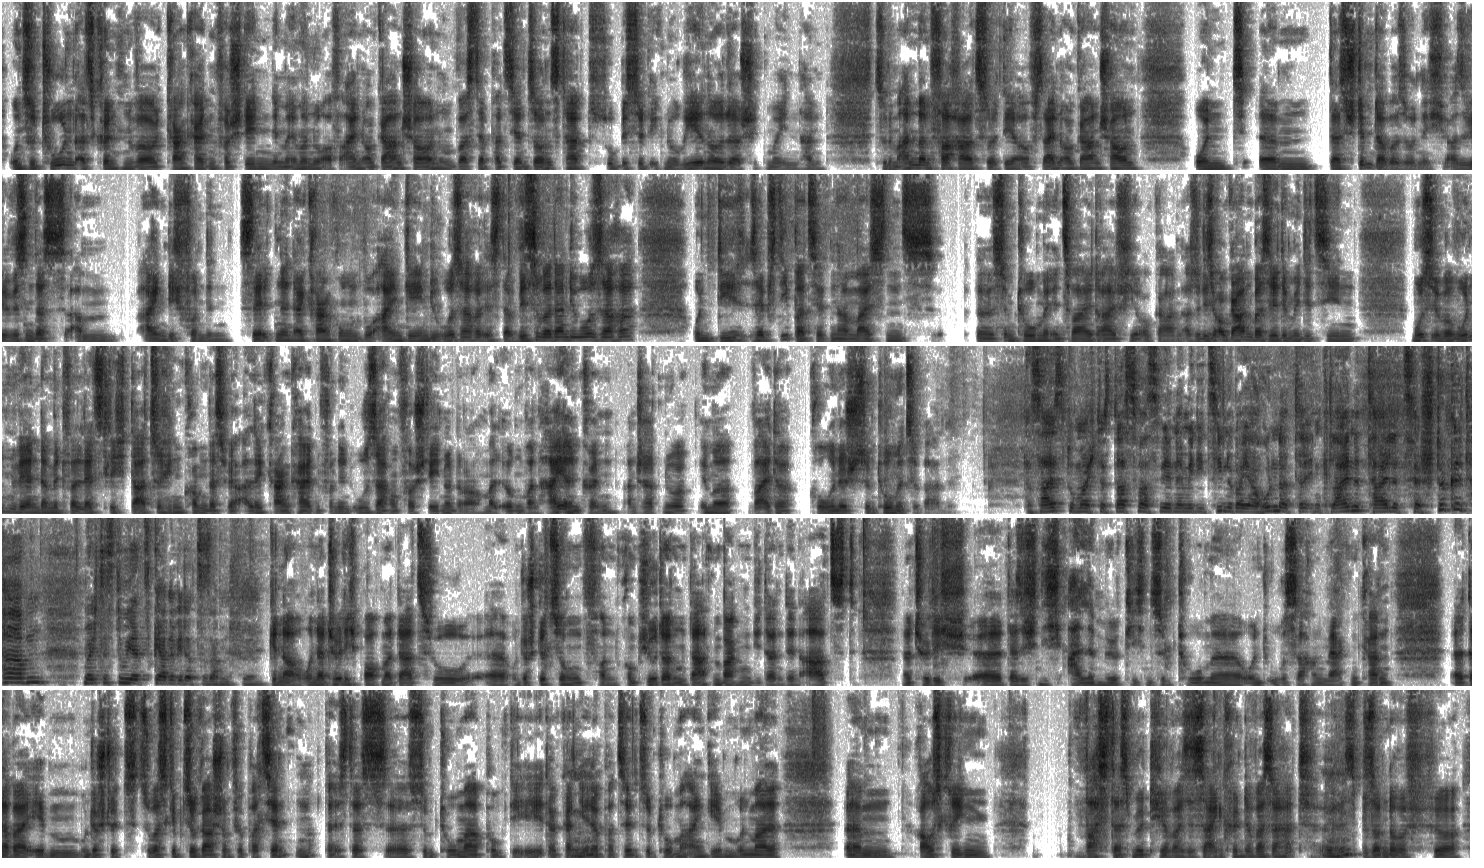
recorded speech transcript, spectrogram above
und so tun, als könnten wir Krankheiten verstehen, indem wir immer nur auf ein Organ schauen und was der Patient sonst hat, so ein bisschen ignorieren oder schicken wir ihn dann zu einem anderen Facharzt, soll der auf sein Organ schauen. Und ähm, das stimmt aber so nicht. Also wir wissen, dass am eigentlich von den seltenen Erkrankungen, wo ein Gen die Ursache ist, da wissen wir dann die Ursache. Und die, selbst die Patienten haben meistens äh, Symptome in zwei, drei, vier Organen. Also diese organbasierte Medizin muss überwunden werden, damit wir letztlich dazu hinkommen, dass wir alle Krankheiten von den Ursachen verstehen und dann auch mal irgendwann heilen können, anstatt nur immer weiter chronisch Symptome zu behandeln. Das heißt, du möchtest das, was wir in der Medizin über Jahrhunderte in kleine Teile zerstückelt haben, möchtest du jetzt gerne wieder zusammenführen. Genau. Und natürlich braucht man dazu äh, Unterstützung von Computern und Datenbanken, die dann den Arzt natürlich, äh, der sich nicht alle möglichen Symptome und Ursachen merken kann, äh, dabei eben unterstützt. Sowas gibt es sogar schon für Patienten. Ne? Da ist das äh, symptoma.de. Da kann mhm. jeder Patient Symptome eingeben und mal ähm, rauskriegen, was das möglicherweise sein könnte, was er hat. Mhm. Insbesondere für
